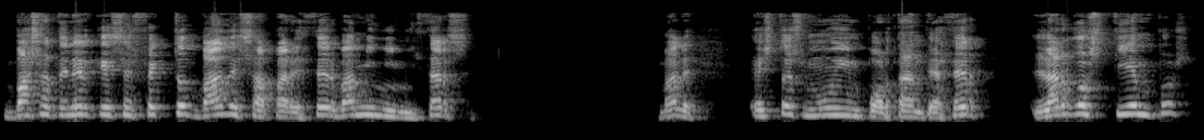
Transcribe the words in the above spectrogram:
vas a tener que ese efecto va a desaparecer, va a minimizarse. ¿Vale? Esto es muy importante, hacer largos tiempos,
